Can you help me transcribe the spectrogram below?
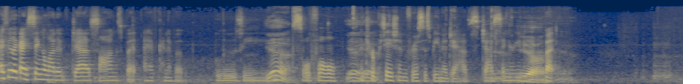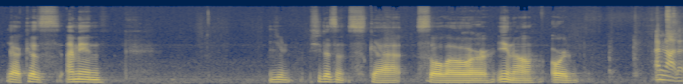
I feel like I sing a lot of jazz songs, but I have kind of a bluesy, Yeah. soulful Yeah, yeah. interpretation versus being a jazz jazz singer. You know? Yeah. But Yeah, because I mean, you she doesn't scat solo or you know or I'm not a,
